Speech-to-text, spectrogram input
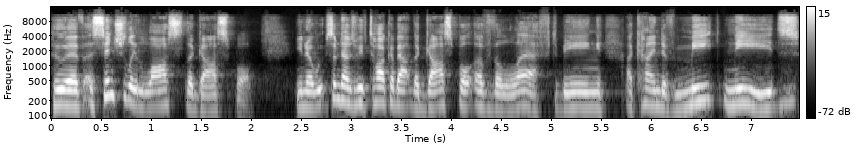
who have essentially lost the gospel. You know, sometimes we've talked about the gospel of the left being a kind of meet needs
